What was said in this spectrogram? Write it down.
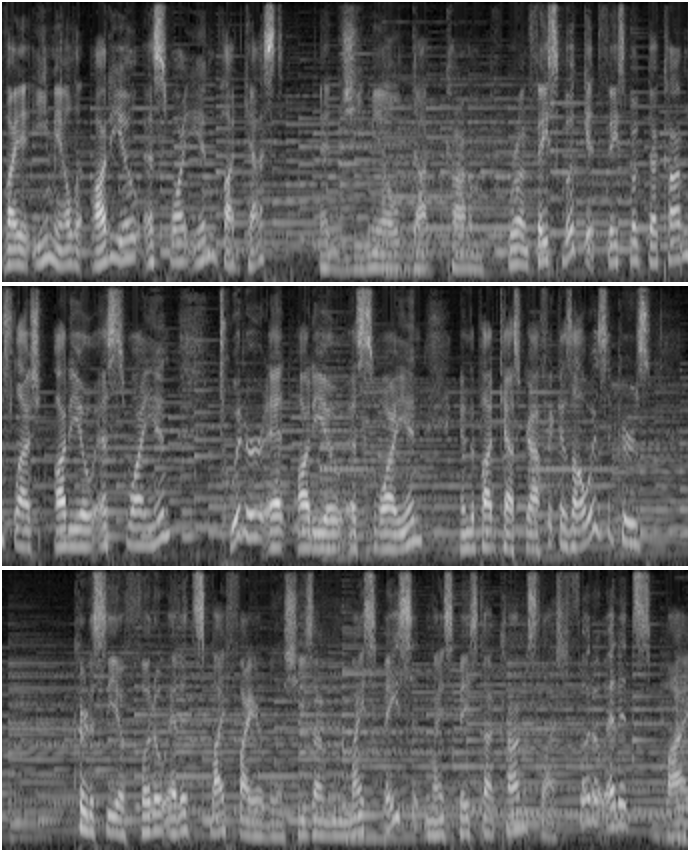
via email at audiosynpodcast at gmail.com. We're on Facebook at facebook.com slash audiosyn, Twitter at audiosyn, and the podcast graphic, as always, occurs courtesy of Photo Edits by Firebliss. She's on MySpace at myspace.com slash photo edits by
